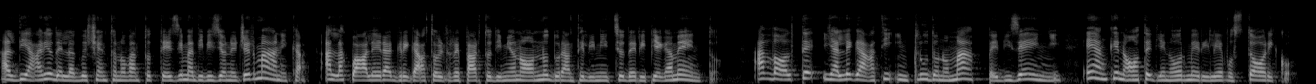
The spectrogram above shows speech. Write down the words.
al diario della 298 Divisione Germanica, alla quale era aggregato il reparto di mio nonno durante l'inizio del ripiegamento. A volte gli allegati includono mappe, disegni e anche note di enorme rilievo storico.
